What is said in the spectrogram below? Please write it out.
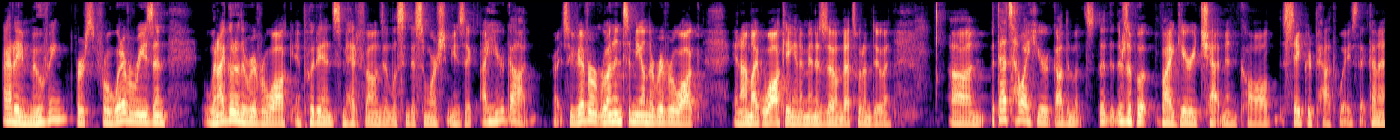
I gotta be moving for, for whatever reason. When I go to the river walk and put in some headphones and listen to some worship music, I hear God. Right. So if you ever run into me on the river walk and I'm like walking and I'm in a zone, that's what I'm doing. Um, but that's how I hear God the most. There's a book by Gary Chapman called Sacred Pathways that kind of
